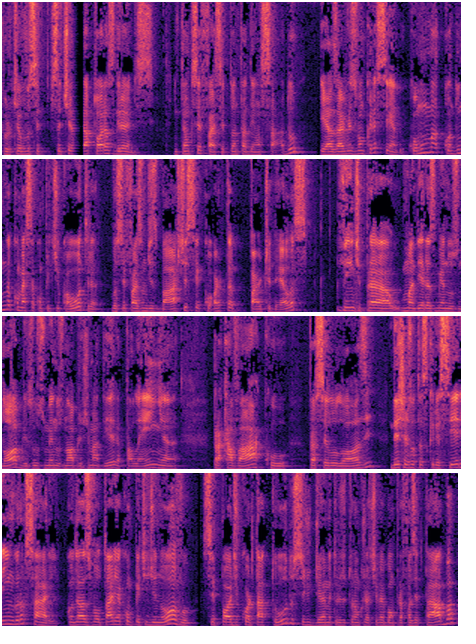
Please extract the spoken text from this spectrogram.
Porque você precisa tirar toras grandes. Então o que você faz? Você planta adensado e as árvores vão crescendo. Como uma, quando uma começa a competir com a outra, você faz um desbaste, você corta parte delas, vende para madeiras menos nobres, os menos nobres de madeira, para lenha, para cavaco, para celulose, deixa as outras crescerem e engrossarem. Quando elas voltarem a competir de novo, você pode cortar tudo, se o diâmetro do tronco já estiver bom para fazer tábua,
